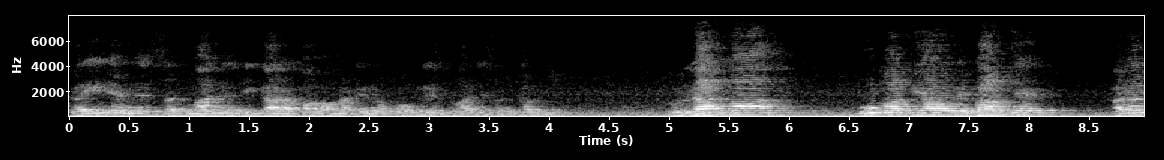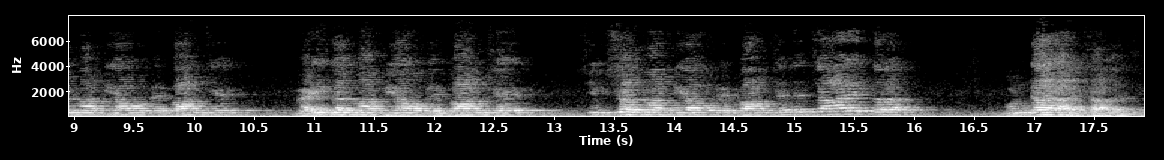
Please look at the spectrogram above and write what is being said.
કરીને એમને સન્માન અધિકાર અપાવવા માટેનો કોંગ્રેસનો આજે સંકલ્પ છે. ગુજરાતમાં ભૂમાફિયાઓ બેફામ છે, ખનન માફિયાઓ બેફામ છે, મેડિકલ માફિયાઓ બેફામ છે શિક્ષણ માફિયાઓ બેફામ છે અને ચારે તરફ ગુંડા રાજ ચાલે છે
